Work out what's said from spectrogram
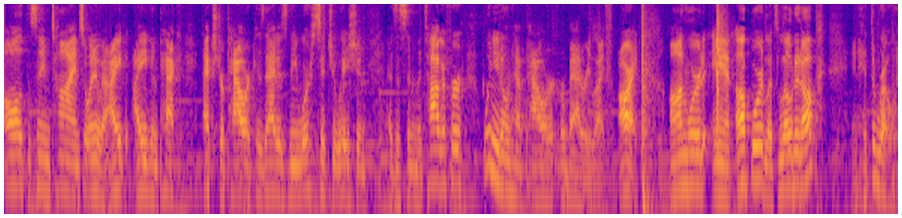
all at the same time. So anyway, I, I even pack extra power because that is the worst situation as a cinematographer when you don't have power or battery life. All right, onward and upward. Let's load it up and hit the road.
